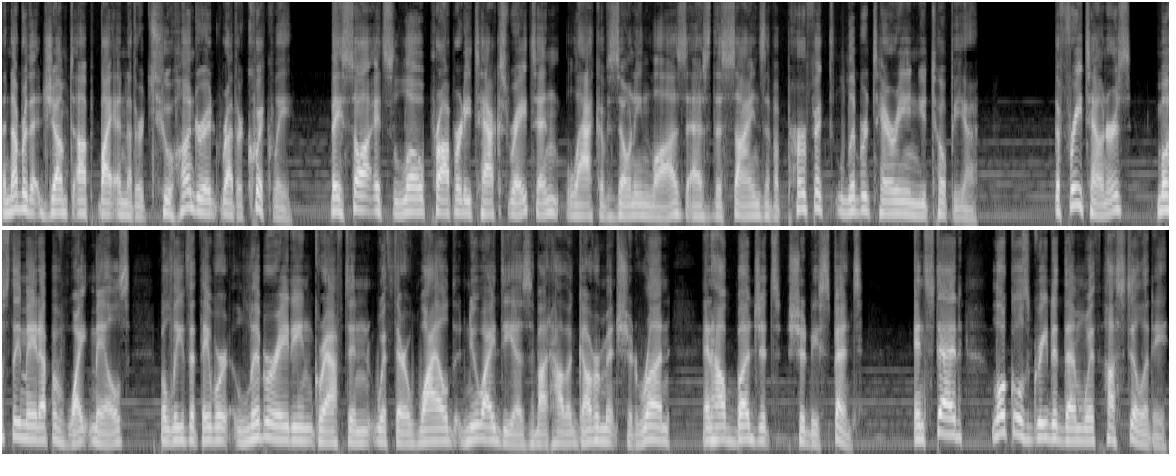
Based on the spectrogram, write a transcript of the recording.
a number that jumped up by another 200 rather quickly. They saw its low property tax rate and lack of zoning laws as the signs of a perfect libertarian utopia. The Freetowners, mostly made up of white males, believed that they were liberating Grafton with their wild new ideas about how the government should run and how budgets should be spent. Instead, locals greeted them with hostility,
